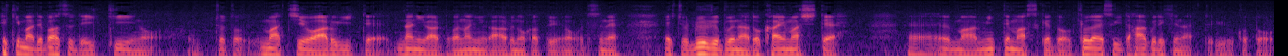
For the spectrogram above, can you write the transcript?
駅までバスで行きのちょっと街を歩いて何があるとか何があるのかというのをですね、一応ルルブなど買いまして、えー、まあ見てますけど、巨大すぎて把握できてないということ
